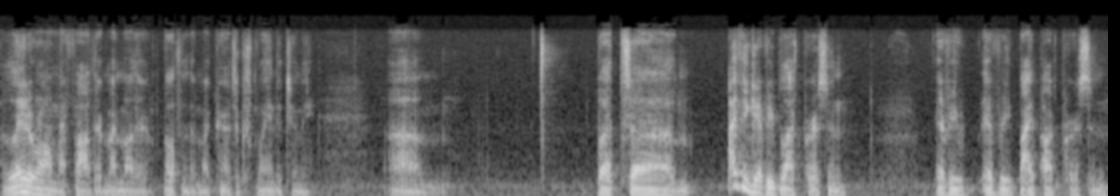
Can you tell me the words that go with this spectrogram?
Later on, my father, my mother, both of them, my parents explained it to me. Um, but um, I think every black person, every every BIPOC person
